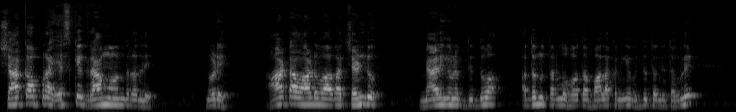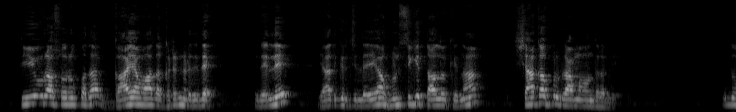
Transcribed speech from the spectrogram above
ಶಾಖಾಪುರ ಎಸ್ ಕೆ ಗ್ರಾಮವೊಂದರಲ್ಲಿ ನೋಡಿ, ಆಟವಾಡುವಾಗ ಚೆಂಡು ಮ್ಯಾಳಿಗೆ ಬಿದ್ದಿದ್ದು ಅದನ್ನು ತರಲು ಹೋದ ಬಾಲಕನಿಗೆ ವಿದ್ಯುತ್ ತಂತಿ ತಗುಲಿ ತೀವ್ರ ಸ್ವರೂಪದ ಗಾಯವಾದ ಘಟನೆ ನಡೆದಿದೆ. ಇದರಲ್ಲಿ ಯಾದಗಿರಿ ಜಿಲ್ಲೆಯ ಹುಣಸಗಿ ತಾಲೂಕಿನ ಶಾಖಾಪುರ ಗ್ರಾಮವೊಂದರಲ್ಲಿ. ಇದು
